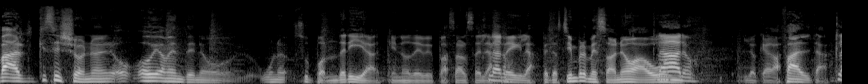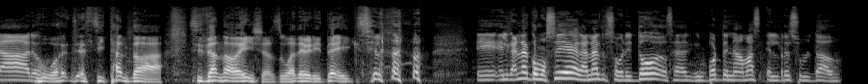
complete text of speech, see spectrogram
Va, qué sé yo, no, obviamente no. Uno supondría que no debe pasarse las Claro. reglas, pero siempre me sonó a un. Claro. Lo que haga falta. Claro. citando a citando a Avengers, whatever it takes. Eh, el ganar como sea, ganar sobre todo, o sea, que importe nada más el resultado.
